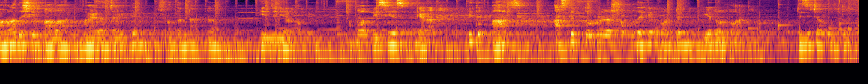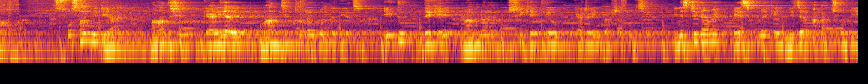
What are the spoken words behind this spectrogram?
বাংলাদেশের বাবা মায়েরা চাইতেন সন্তান ডাক্তার, ইঞ্জিনিয়ার হবে অথবা বিসিএস ক্যাডার। কিন্তু আজ আজকের তরুণরা স্বপ্ন দেখে কন্টেন্ট ক্রিয়েটর হওয়ার ডিজিটাল উদ্যোক্তা হওয়ার। সোশ্যাল মিডিয়ায় বাংলাদেশের ক্যারিয়ারের মানচিত্রটাই বদলে দিয়েছে। ইউটিউব দেখে, রান্না শিখে কেউ ক্যাটারিং ব্যবসা করছে ইনস্টাগ্রামে পেজ খুলে কেউ নিজের আঁকা ছবি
